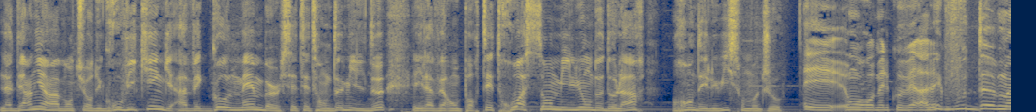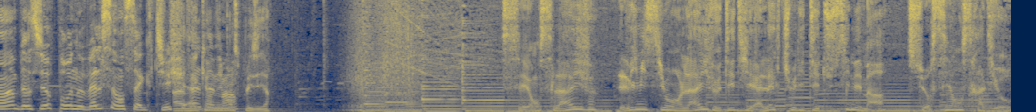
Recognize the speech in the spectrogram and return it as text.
La dernière aventure du Groovy King avec Goldmember, c'était en 2002 et il avait remporté 300 millions de dollars. Rendez-lui son mojo. Et on remet le couvert avec vous demain, bien sûr, pour une nouvelle séance actu. Avec un immense plaisir. Séance Live, l'émission en live dédiée à l'actualité du cinéma sur Séance Radio.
